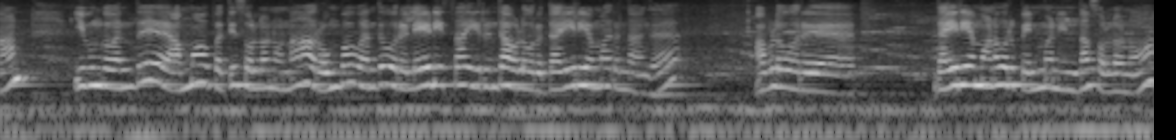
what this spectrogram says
நான். இவங்க வந்து அம்மாவை பற்றி சொல்லணுன்னா ரொம்ப வந்து ஒரு லேடிஸாக இருந்து அவ்வளோ ஒரு தைரியமாக இருந்தாங்க. அவ்வளோ ஒரு தைரியமான ஒரு பெண்மணின்னு தான் சொல்லணும்.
